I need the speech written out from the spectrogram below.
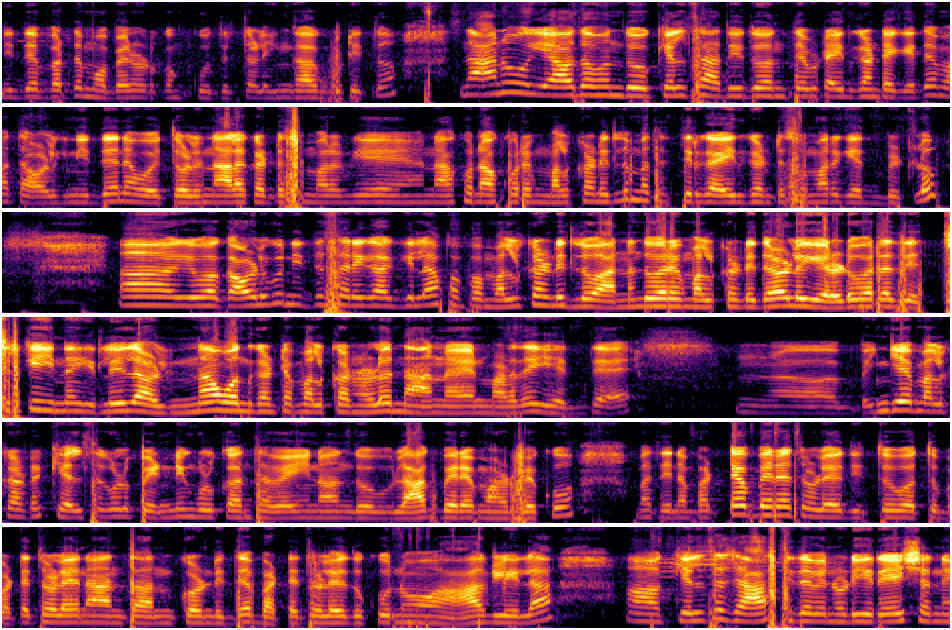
ನಿದ್ದೆ ಬರದೆ ಮೊಬೈಲ್ ನೋಡ್ಕೊಂಡು ಕೂತಿರ್ತಾಳೆ. ಹಿಂಗಾಗ್ಬಿಟ್ಟಿತ್ತು. ನಾನು ಯಾವುದೋ ಒಂದು ಕೆಲಸ ಅದು ಇದು ಅಂತ ಹೇಳ್ಬಿಟ್ಟು ಐದು ಗಂಟೆಗೆ ಎದ್ದೆ, ಮತ್ತು ಅವಳಿಗೆ ನಿದ್ದೆನೇ ಹೋಯ್ತು. ಅವಳಿಗೆ ನಾಲ್ಕು ಗಂಟೆ ಸುಮಾರಿಗೆ, ನಾಲ್ಕು, ನಾಲ್ಕೂವರೆಗೆ ಮಲ್ಕೊಂಡಿದ್ಲು, ಮತ್ತು ತಿರ್ಗಿ ಐದು ಗಂಟೆ ಸುಮಾರಿಗೆ ಎದ್ಬಿಟ್ಲು. ಇವಾಗ ಅವಳಿಗೂ ನಿದ್ದೆ ಸರಿಗಾಗಿಲ್ಲ. ಪಾಪ ಮಲ್ಕೊಂಡಿದ್ಲು. ಹನ್ನೊಂದುವರೆಗೆ ಮಲ್ಕೊಂಡಿದ್ದೆ ಅವಳು ಎರಡೂವರೆ ಎಚ್ಚರಿಕೆ ಇನ್ನೂ ಇರಲಿಲ್ಲ. ಅವಳು ಇನ್ನೂ ಒಂದು ಗಂಟೆ ಮಲ್ಕೊಂಡಳು. ನಾನು ಏನು ಮಾಡಿದೆ? ಎದ್ದೆ. ಹಿಂಗೆ ಮಲ್ಕೊಂಡ್ರೆ ಕೆಲಸಗಳು ಪೆಂಡಿಂಗ್ ಉಳ್ಕೊಂತವೆ, ಇನ್ನೊಂದು ವ್ಲಾಗ್ ಬೇರೆ ಮಾಡಬೇಕು. ಮತ್ತು ಇನ್ನು ಬಟ್ಟೆ ಬೇರೆ ತೊಳೆಯೋದಿತ್ತು, ಇವತ್ತು ಬಟ್ಟೆ ತೊಳೆಯೋಣ ಅಂತ ಅಂದ್ಕೊಂಡಿದ್ದೆ ಬಟ್ಟೆ ತೊಳೆಯೋದಕ್ಕೂ ಆಗಲಿಲ್ಲ. ಕೆಲಸ ಜಾಸ್ತಿ ಇದ್ದಾವೆ ನೋಡಿ, ರೇಷನ್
